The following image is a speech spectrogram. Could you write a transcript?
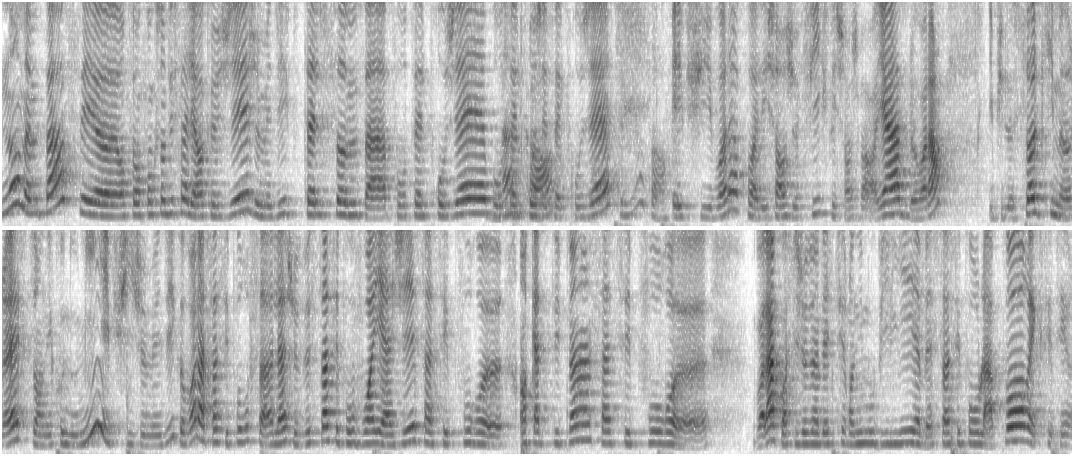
Non, même pas. C'est euh, enfin, en fonction du salaire que j'ai, je me dis que telle somme va pour tel projet, pour tel projet, tel projet. C'est bien ça. Et puis voilà, quoi, les charges fixes, les charges variables, voilà. Et puis le solde qui me reste en économie. Et puis je me dis que voilà, ça c'est pour ça. Là, je veux ça, c'est pour voyager, ça c'est pour euh, en cas de pépin, ça c'est pour. euh, voilà, quoi, si je veux investir en immobilier, eh ben, ça c'est pour l'apport, etc.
